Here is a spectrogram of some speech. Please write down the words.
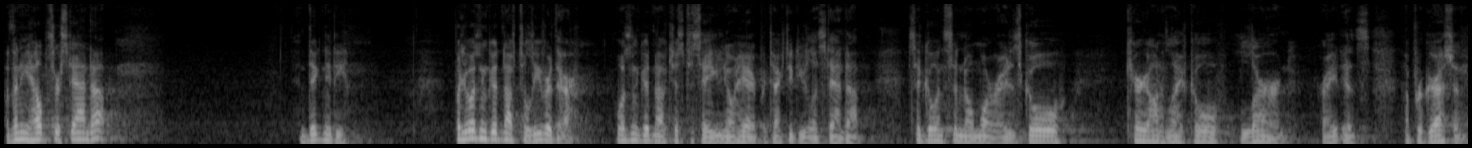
And then he helps her stand up in dignity. But he wasn't good enough to leave her there. It wasn't good enough just to say, you know, hey, I protected you, let's stand up. He said, go and sin no more, right? It's go carry on in life, go learn, right? It's a progression.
